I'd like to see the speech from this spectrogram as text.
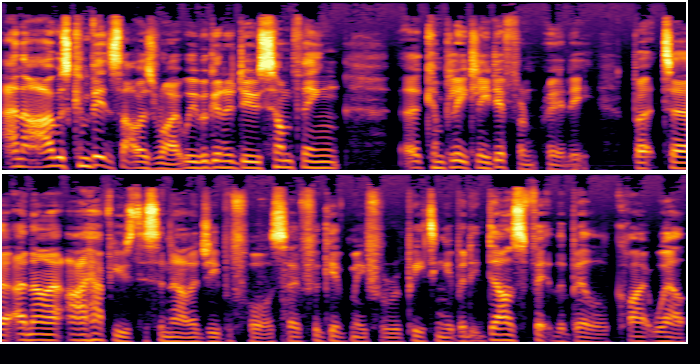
And I was convinced I was right. We were going to do something uh, completely different, really. But uh, and I, I have used this analogy before, so forgive me for repeating it. But it does fit the bill quite well.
